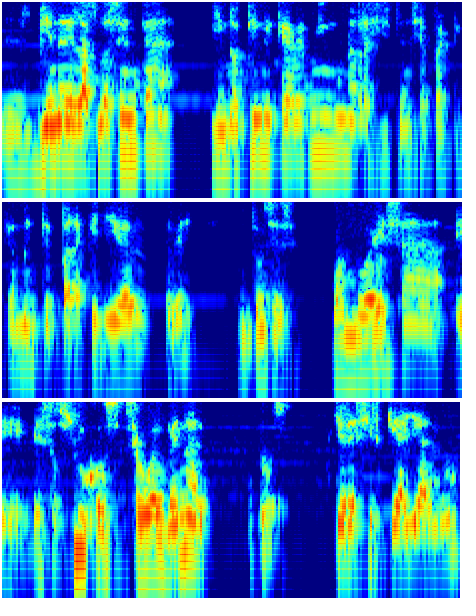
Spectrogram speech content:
viene de la placenta y no tiene que haber ninguna resistencia prácticamente para que llegue al bebé. Entonces, cuando esa, eh, esos flujos se vuelven altos, quiere decir que hay algo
